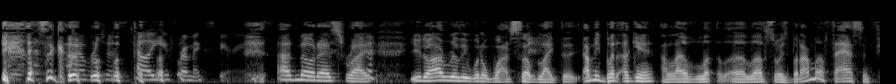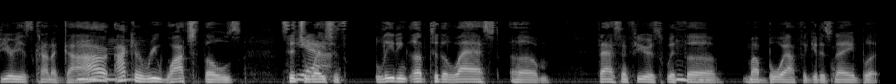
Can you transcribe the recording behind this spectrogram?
that's a good I will rule. just tell you from experience. I know that's right. You know, I really want to watch something like the. I mean, but again, I love lo- uh, love stories, but I'm a Fast and Furious kind of guy. I, I can Mm-hmm. rewatch those situations leading up to the last um Fast and Furious with Mm-hmm. uh my boy. I forget his name, but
